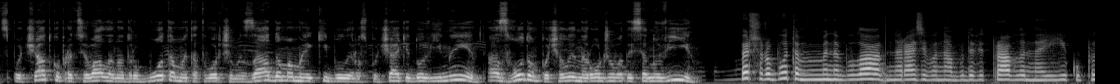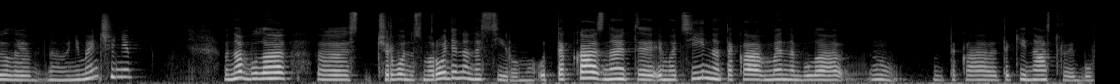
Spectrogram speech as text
Спочатку працювала над роботами та творчими задумами, які були розпочаті до війни, а згодом почали народжуватися нові. Перша робота в мене була, наразі вона буде відправлена, її купили у Німеччині. Вона була е, червона смородина на сірому. От така, знаєте, емоційна, така в мене була, ну, така, такий настрой був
